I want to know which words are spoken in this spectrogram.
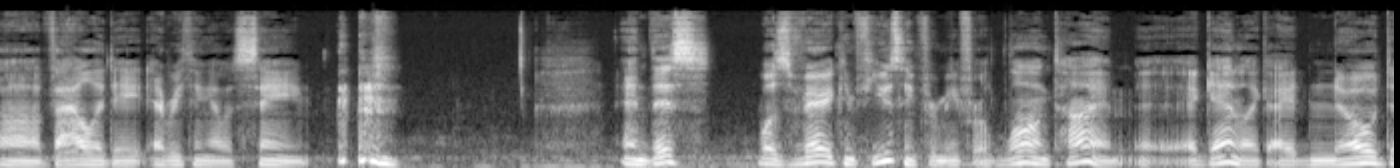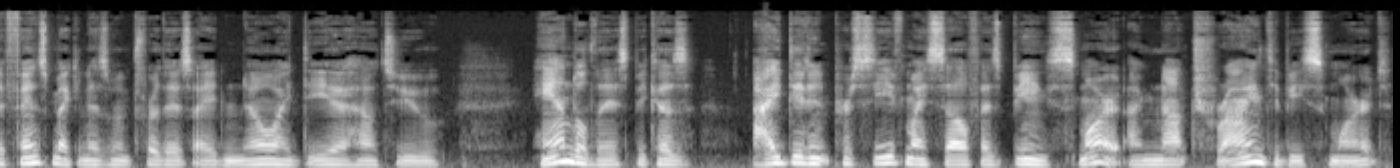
uh, validate everything I was saying. and this was very confusing for me for a long time. Again, like I had no defense mechanism for this. I had no idea how to handle this because I didn't perceive myself as being smart. I'm not trying to be smart.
